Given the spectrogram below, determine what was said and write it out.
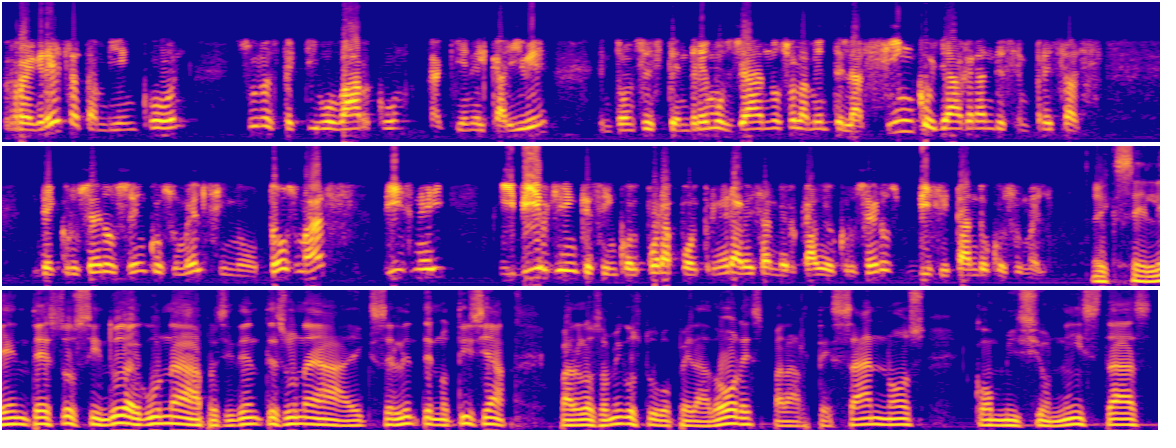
regresa también con su respectivo barco aquí en el Caribe. Entonces tendremos ya no solamente las cinco ya grandes empresas de cruceros en Cozumel, sino dos más, Disney y Virgin que se incorpora por primera vez al mercado de cruceros visitando Cozumel. Excelente, esto sin duda alguna, presidente, es una excelente noticia para los amigos turoperadores, para artesanos, comisionistas,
